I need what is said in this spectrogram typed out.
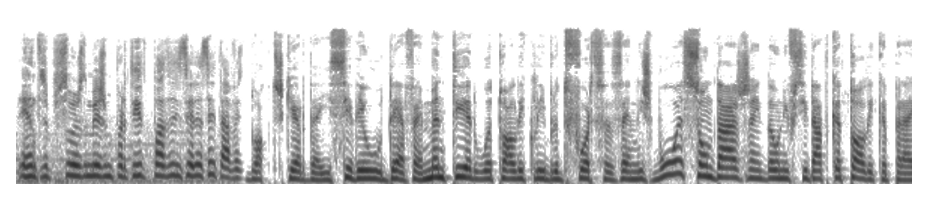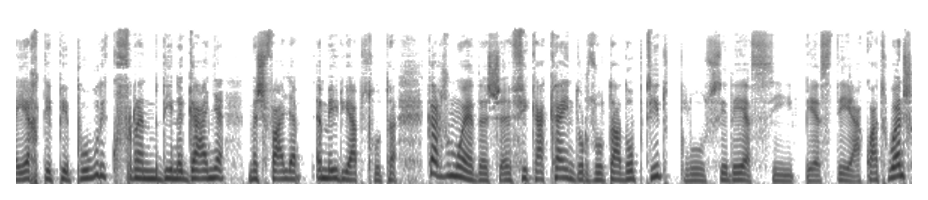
entre pessoas do mesmo partido podem ser aceitáveis. Bloco de Esquerda e CDU devem manter o atual equilíbrio de forças em Lisboa. Sondagem da Universidade Católica para a RTP Público. Fernando Medina ganha, mas falha a maioria absoluta. Carlos Moedas fica aquém do resultado obtido pelo CDS e PSD há quatro anos,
